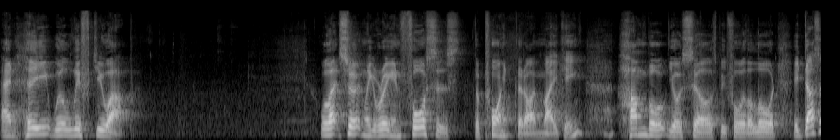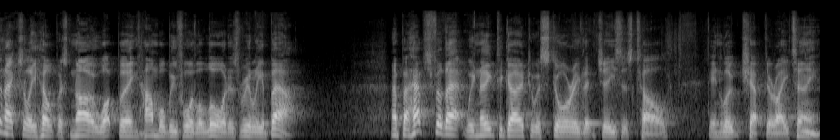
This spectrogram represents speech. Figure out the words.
and he will lift you up. Well, that certainly reinforces the point that I'm making. Humble yourselves before the Lord. It doesn't actually help us know what being humble before the Lord is really about. And perhaps for that, we need to go to a story that Jesus told in Luke chapter 18.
